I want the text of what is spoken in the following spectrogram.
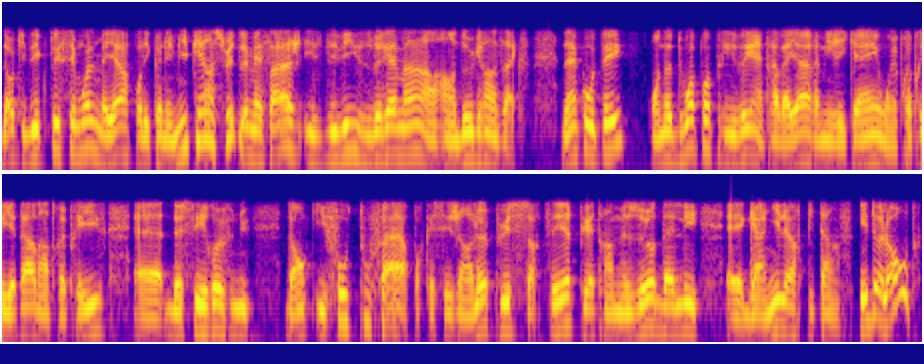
Donc, il dit, écoutez, c'est moi le meilleur pour l'économie. Puis ensuite, le message, il se divise vraiment en, en deux grands axes. D'un côté, on ne doit pas priver un travailleur américain ou un propriétaire d'entreprise euh, de ses revenus. Donc, il faut tout faire pour que ces gens-là puissent sortir puis être en mesure d'aller euh, gagner leur pitance. Et de l'autre,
